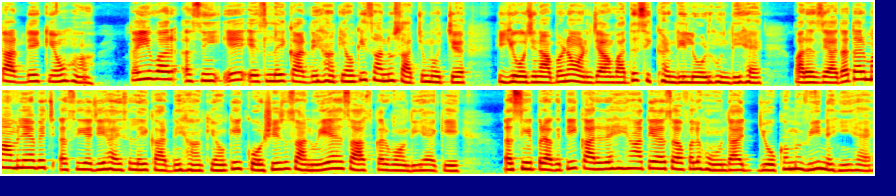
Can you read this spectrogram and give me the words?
ਕਰਦੇ ਕਿਉਂ ਹਾਂ? ਕਈ ਵਾਰ ਅਸੀਂ ਇਹ ਇਸ ਲਈ ਕਰਦੇ ਹਾਂ ਕਿਉਂਕਿ ਸਾਨੂੰ ਸੱਚਮੁੱਚ ਯੋਜਨਾ ਬਣਾਉਣ ਜਾਂ ਵੱਧ ਸਿੱਖਣ ਦੀ ਲੋੜ ਹੁੰਦੀ ਹੈ। ਪਰ ਜ਼ਿਆਦਾਤਰ ਮਾਮਲਿਆਂ ਵਿੱਚ ਅਸੀਂ ਅਜਿਹਾ ਇਸ ਲਈ ਕਰਦੇ ਹਾਂ ਕਿਉਂਕਿ ਕੋਸ਼ਿਸ਼ ਸਾਨੂੰ ਇਹ ਅਹਿਸਾਸ ਕਰਵਾਉਂਦੀ ਹੈ ਕਿ ਅਸੀਂ ਪ੍ਰਗਤੀ ਕਰ ਰਹੇ ਹਾਂ ਤੇ ਅਸਫਲ ਹੋਣ ਦਾ ਜੋਖਮ ਵੀ ਨਹੀਂ ਹੈ।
